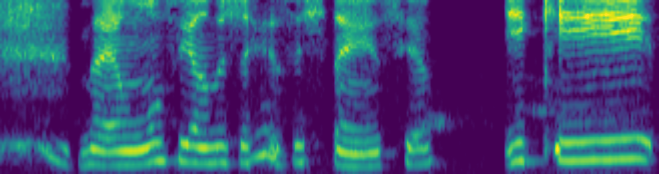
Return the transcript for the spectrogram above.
né? 11 anos de resistência e que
